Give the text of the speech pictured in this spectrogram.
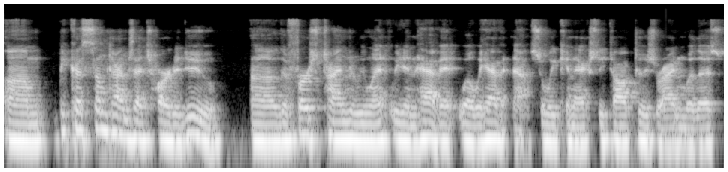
um, because sometimes that's hard to do. Uh, the first time we went, we didn't have it. Well, we have it now, so we can actually talk to who's riding with us.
